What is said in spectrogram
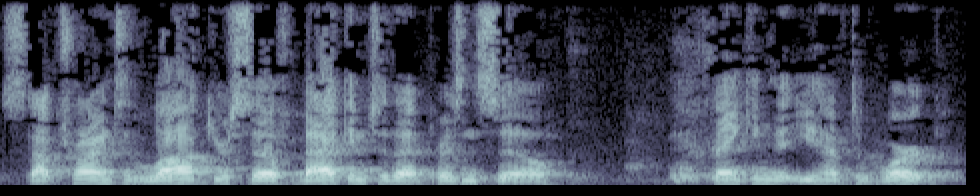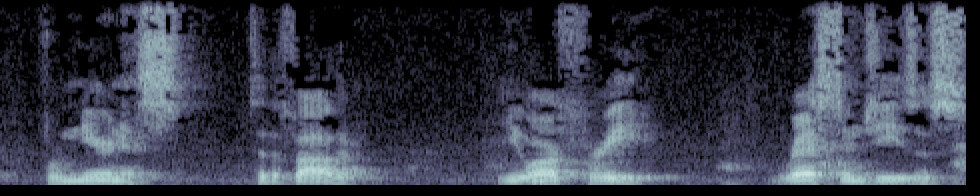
Stop trying to lock yourself back into that prison cell thinking that you have to work for nearness to the Father. You are free. Rest in Jesus.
